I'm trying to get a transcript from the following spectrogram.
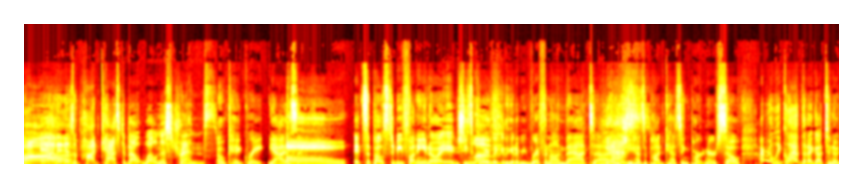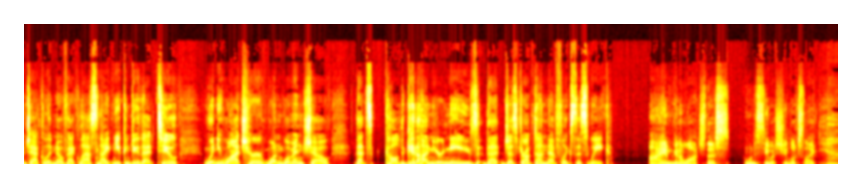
And it is a podcast about wellness trends. Okay, great. Yeah, it's, Oh, it's supposed to be funny. You know, she's Love. clearly going to be riffing on that. Uh, And she has a podcasting partner. So I'm really glad that I got to know Jacqueline Novak last night. And you can do that too when you watch her one woman show that's called Get on Your Knees that just dropped on Netflix this week. I am going to watch this. I want to see what she looks like. Yeah,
